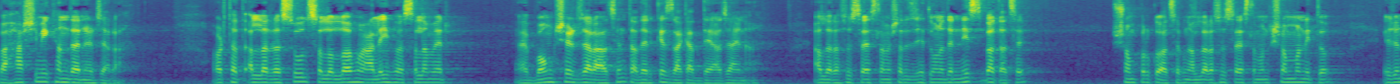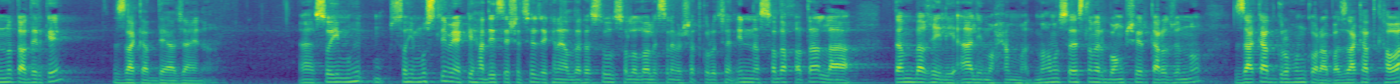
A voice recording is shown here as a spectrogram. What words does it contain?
বা হাশিমি খানদানের যারা। অর্থাৎ আল্লাহ রসুল সাল আলি আসাল্লামের বংশের যারা আছেন, তাদেরকে জাকাত দেওয়া যায় না। আল্লাহ রসুল সাহা ইসলামের সাথে যেহেতু ওনাদের নিসবাত আছে, সম্পর্ক আছে এবং আল্লাহ রসুল সাহা ইসলাম অনেক সম্মানিত এজন্য তাদেরকে জাকাত দেওয়া যায় না। সহি মুসলিমে একটি হাদিস এসেছে যেখানে আল্লাহ রসুল সাল্লাহ ইসলাম এরশাদ করেছেন, ইন্না সদাকাতা লা তাম্বাগিলি আলী মোহাম্মদ। মোহাম্মদ সাহা ইসলামের বংশের কারোর জন্য জাকাত গ্রহণ করা বা জাকাত খাওয়া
